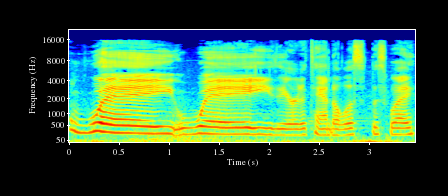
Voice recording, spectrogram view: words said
Way, way easier to handle this this way.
